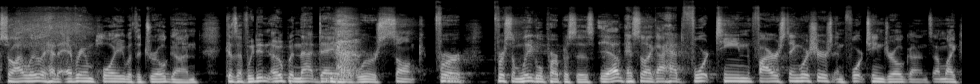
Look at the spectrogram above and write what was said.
so I literally had every employee with a drill gun because if we didn't open that day, like we were sunk for mm-hmm. for some legal purposes. Yeah. And so like I had 14 fire extinguishers and 14 drill guns. I'm like,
